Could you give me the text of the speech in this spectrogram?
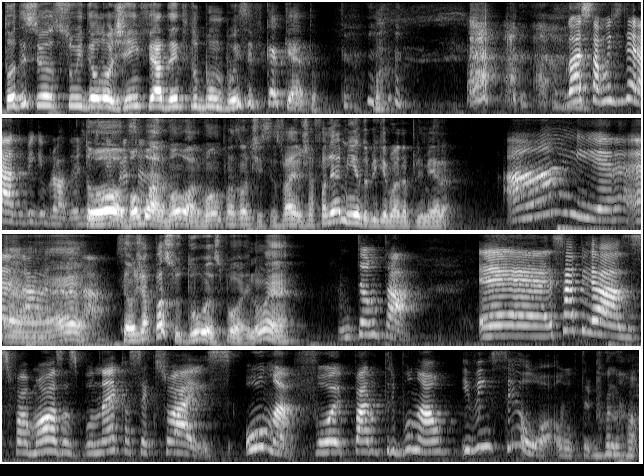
Toda essa sua ideologia enfiada dentro do bumbum e você fica quieto. Gosto de estar muito inteirado do Big Brother. gente, Tô, vambora, vambora, vamos pras notícias. Vai, eu já falei a minha do Big Brother primeira. Ai, era. É, É, ah, tá. senão eu já passo duas, pô, não é. Então tá. É, sabe as famosas bonecas sexuais? Uma foi para o tribunal e venceu o, o tribunal.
